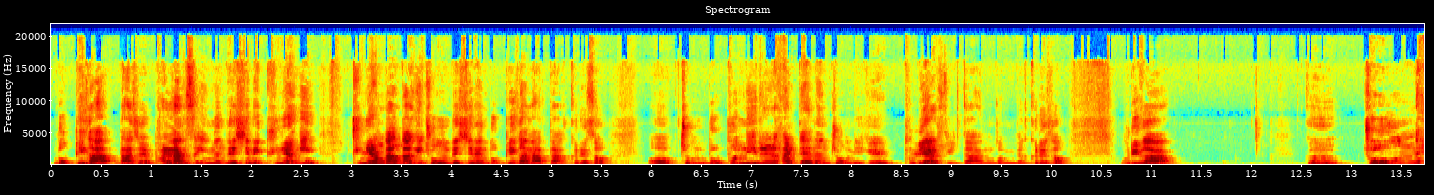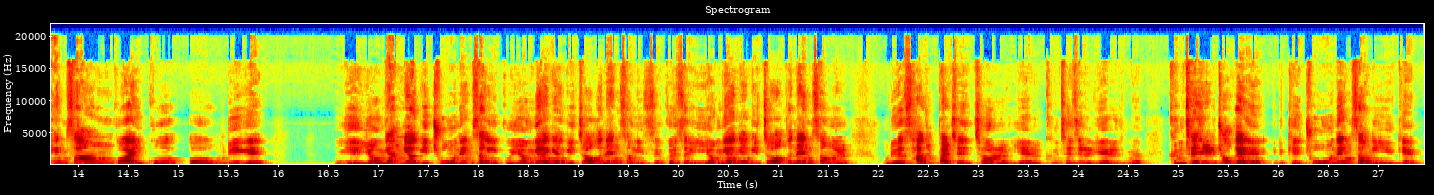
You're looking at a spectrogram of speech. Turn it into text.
높이가 낮아요. 밸런스 있는 대신에 균형이 균형 감각이 좋은 대신에 높이가 낮다. 그래서 어 좀 높은 일을 할 때는 좀 이게 불리할 수 있다는 겁니다. 그래서 우리가 그 좋은 행성과 있고 어 우리에게 이게 영향력이 좋은 행성이 있고 영향력이 적은 행성이 있어요. 그래서 이 영향력이 적은 행성을 우리가 사주팔자에 저를 예를 금체질을 예를 들면 금체질 쪽에 이렇게 좋은 행성이 이렇게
